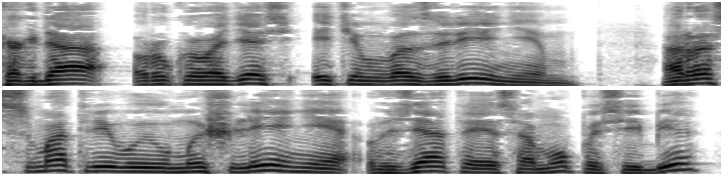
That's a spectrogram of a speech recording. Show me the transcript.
Когда, руководясь этим воззрением, рассматриваю мышление, взятое само по себе,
